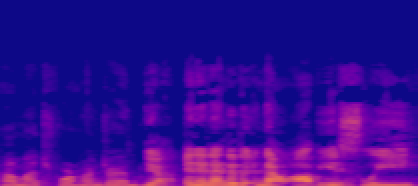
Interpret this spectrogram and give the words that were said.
how much? 400 Yeah, and it ended now obviously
